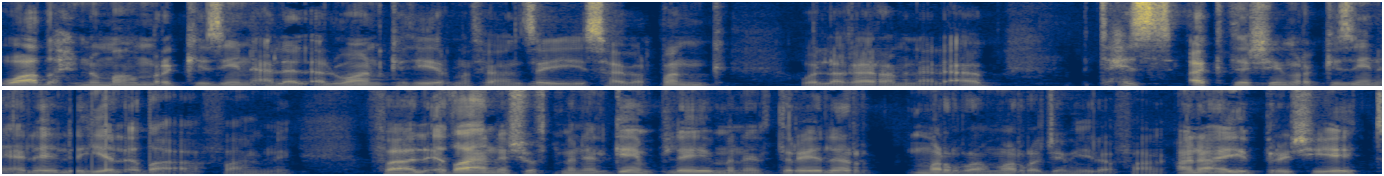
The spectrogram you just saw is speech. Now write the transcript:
واضح إنه ما هم مركزين على الألوان كثير مثلا زي Cyberpunk ولا غيرها من الألعاب. تحس أكثر شيء مركزين عليه اللي هي الإضاءة فاهمني؟ فالإضاءة أنا شفت من ال gameplay من ال trailer مرة مرة جميلة فاهم؟ أنا I appreciate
